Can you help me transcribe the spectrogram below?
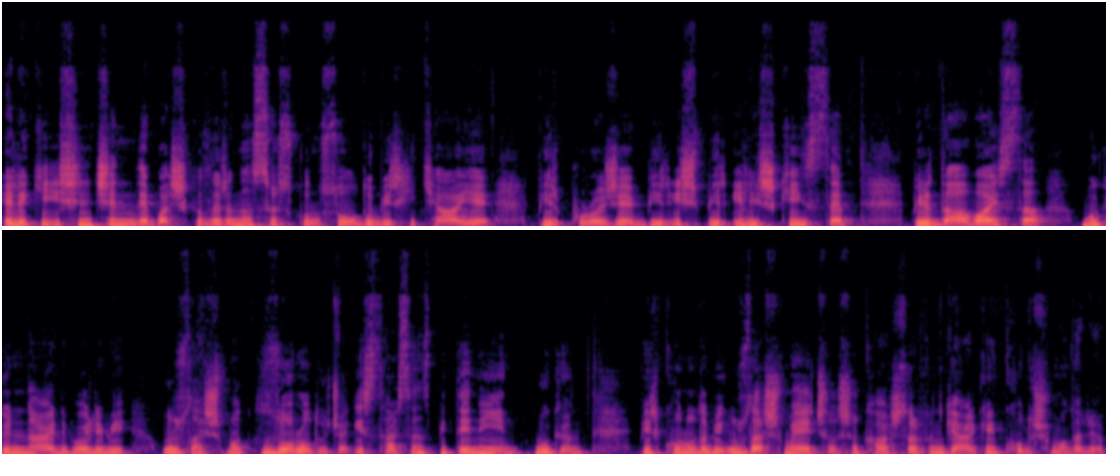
hele ki işin içinde başkalarının söz konusu olduğu bir hikaye, bir proje, bir iş, bir ilişki ise, bir davaysa bugünlerde böyle bir uzlaşmak zor olacak. İsterseniz bir deneyin bugün. Bir konuda bir uzlaşmaya çalışın. Karşı tarafın gergin konuşmaları,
